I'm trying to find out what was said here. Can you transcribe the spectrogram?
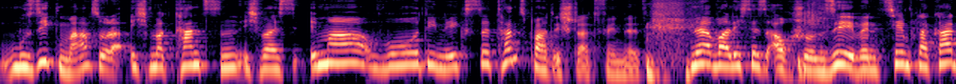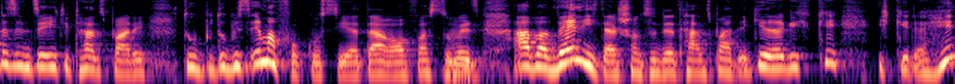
Musik machst oder ich mag tanzen, ich weiß immer, wo die nächste Tanzparty stattfindet. ne, weil ich das auch schon sehe. Wenn zehn Plakate sind, sehe ich die Tanzparty. Du, du bist immer fokussiert darauf, was du Mhm. willst. Aber wenn ich dann schon zu der Tanzparty gehe, sage ich, okay, ich gehe da hin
